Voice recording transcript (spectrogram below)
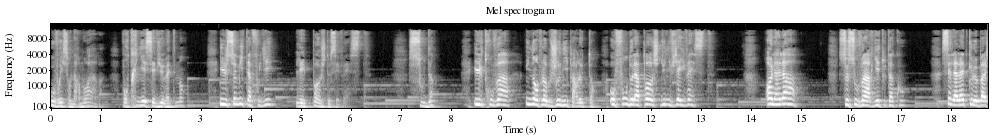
ouvrit son armoire pour trier ses vieux vêtements, il se mit à fouiller les poches de ses vestes. Soudain, il trouva une enveloppe jaunie par le temps, au fond de la poche d'une vieille veste. Oh là là se souvint Arié tout à coup. C'est la lettre que le Baal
